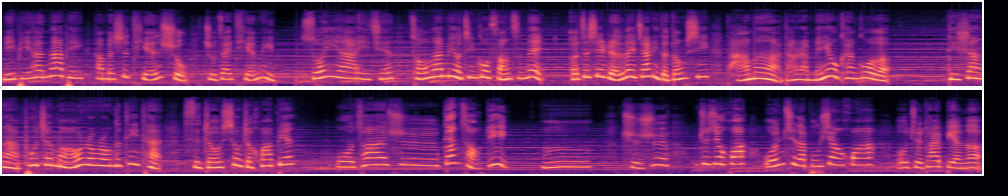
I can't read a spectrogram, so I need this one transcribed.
泥皮和纳皮他们是田鼠，住在田里，所以啊，以前从来没有进过房子内。而这些人类家里的东西，他们啊当然没有看过了。地上啊铺着毛茸茸的地毯，四周绣着花边，我猜是干草地。嗯，只是这些花闻起来不像花，而且太扁了，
